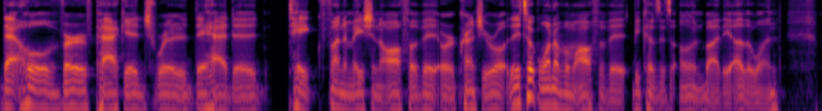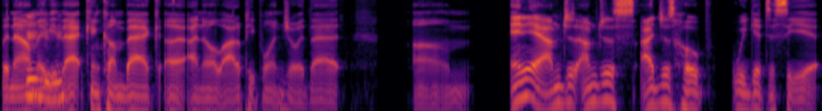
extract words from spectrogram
That whole VRV package where they had to take Funimation off of it or Crunchyroll, they took one of them off of it because it's owned by the other one. But now maybe Mhm. that can come back. Uh, I know a lot of people enjoyed that. Um, and yeah, I'm just I'm just I just hope we get to see it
